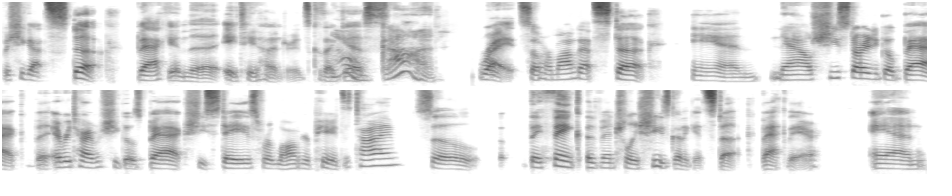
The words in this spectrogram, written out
but she got stuck back in the 1800s because I oh, guess God. Right. So her mom got stuck and now she's starting to go back, but every time she goes back, she stays for longer periods of time. So uh, they think eventually she's going to get stuck back there. And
